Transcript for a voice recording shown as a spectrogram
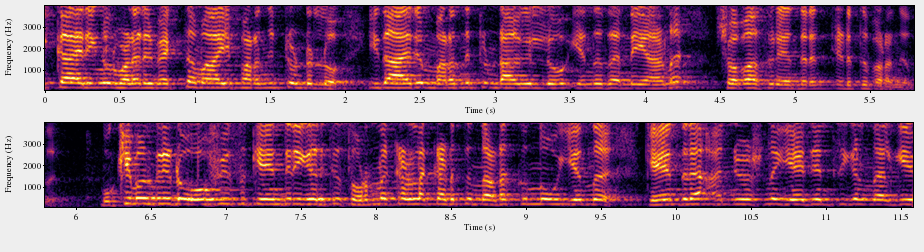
ഇക്കാര്യങ്ങൾ വളരെ വ്യക്തമായി പറഞ്ഞിട്ടുണ്ടല്ലോ. ഇതാരും മറന്നിട്ടുണ്ടാകില്ലോ എന്ന് തന്നെയാണ് ശോഭാ സുരേന്ദ്രൻ എടുത്തു പറഞ്ഞത്. മുഖ്യമന്ത്രിയുടെ ഓഫീസ് കേന്ദ്രീകരിച്ച് സ്വർണക്കള്ളക്കടത്ത് നടക്കുന്നു എന്ന് കേന്ദ്ര അന്വേഷണ ഏജൻസികൾ നൽകിയ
